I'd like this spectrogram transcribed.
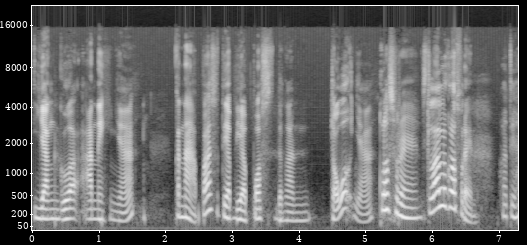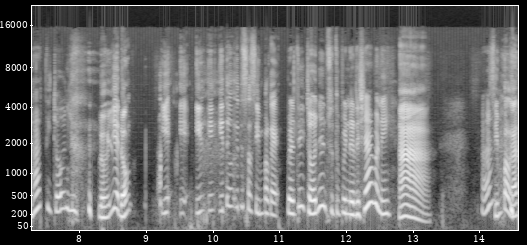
yang gue anehnya kenapa setiap dia post dengan cowoknya Close friend. selalu close friend? Hati-hati cowoknya. Loh iya dong. I- i- i- itu itu sesimpel kayak Berarti cowoknya ditutupin dari siapa nih? Nah, Hah? simpel kan?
